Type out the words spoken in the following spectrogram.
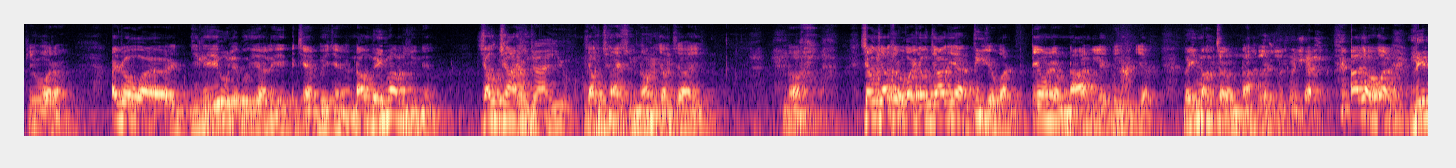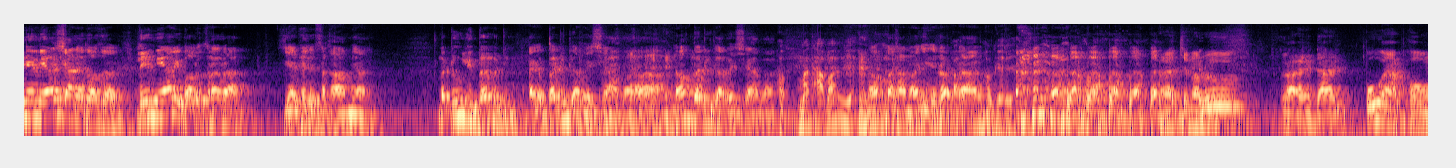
ပြောရတာအဲ့တော့ညီလေးကိုလည်းကိုကြီးကလေအကြံပေးချင်တယ်နောက်မိန်းမမယူနဲ့ယောက်ျားယူယောက်ျားယူယောက်ျားယူနော်ယောက်ျားယူနော် ယောက်ျားဆိုတော့ယောက်ျားကြီးကတိတယ်ကွာတယောက်နဲ့နားလေပြီးပြမိန်းမကျွန်တော်နားလေလို့အဲ့ကြောင့်ကွာလင်းနေမရရှာနေတော့ဆိုလင်းမရတွေဘာလို့ခဏခဏရန်ဖြစ်လေစကားများတယ်မတူလေဘတ်မတူအဲ့တော့ဘတ်တူတာပဲရှာပါနော်ဘတ်တူတာပဲရှာပါဟုတ်မှတ်ထားပါပြီဗျနော်မှတ်ထားနော်ညီလေးနော်ဒါဟုတ်ကဲ့ဗျအဲ့တော့ကျွန်တော်တို့ဟာဒါပိုးအံဖုံး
